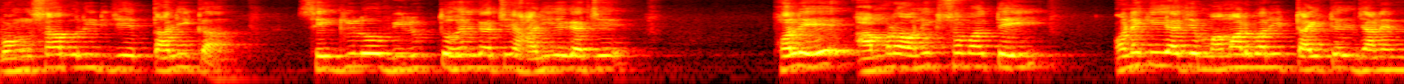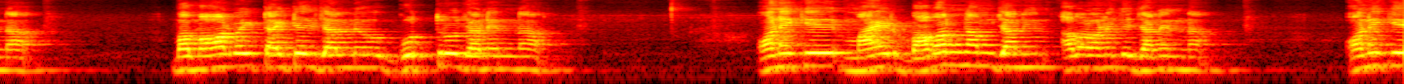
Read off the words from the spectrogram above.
বংশাবলীর যে তালিকা সেগুলো বিলুপ্ত হয়ে গেছে, হারিয়ে গেছে। ফলে আমরা অনেক সময়তেই অনেকেই আছে মামার বাড়ির টাইটেল জানেন না বা মামার বাড়ির টাইটেল জানলেও গোত্র জানেন না। অনেকে মায়ের বাবার নাম জানেন, আবার অনেকে জানেন না। অনেকে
